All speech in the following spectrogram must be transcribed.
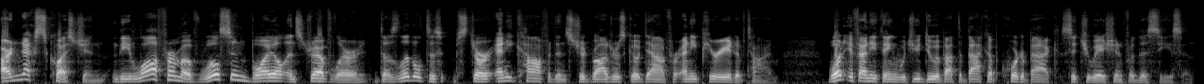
Our next question The law firm of Wilson, Boyle, and Streveler does little to stir any confidence should Rodgers go down for any period of time. What, if anything, would you do about the backup quarterback situation for this season?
